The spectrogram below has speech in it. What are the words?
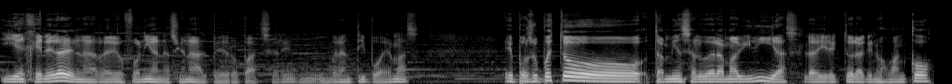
y en general en la radiofonía nacional, Pedro Patzer, ¿eh? un, un gran tipo además. Eh, por supuesto, también saludar a Mavi Díaz, la directora que nos bancó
